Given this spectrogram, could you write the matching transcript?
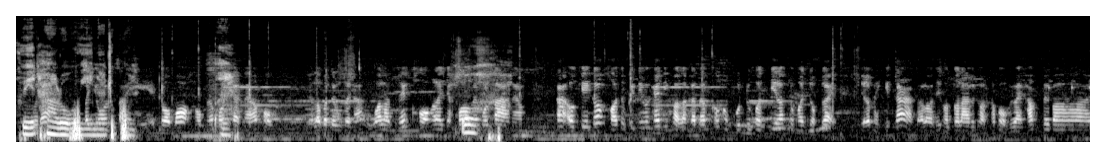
เควสฮาโลวีนนะทุกคนตัวหม้อของแม่มดกันนะครับผม เดี๋ยวเรามาดูกันนะผมว่าเราจะได้ของอะไรจากหม้อแม่มดบ้างนะครับ อะโอเคก็ขอจบคลิปนี้ไว้แค่นี้ก่อนแล้วกันนะก็ขอบคุณทุกคนที่รับชมมาจบด้วยเจอกันใหม่คลิปหน้าสำหรับวันนี้ขอตัวลาไปก่อนครับผมบ๊ายบายครับบ๊ายบาย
